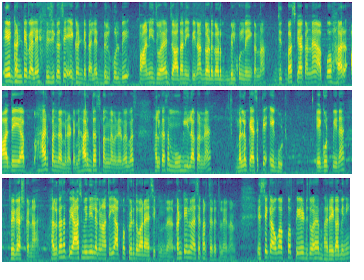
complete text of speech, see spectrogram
एक घंटे पहले फ़िज़िकल से एक घंटे पहले बिल्कुल भी पानी जो है ज़्यादा नहीं पीना, गड़गड़ बिल्कुल नहीं करना। बस क्या करना है, आपको हर आधे या हर पंद्रह मिनट में, हर दस पंद्रह मिनट में बस हल्का सा मुँह गीला करना है। मतलब कह सकते हैं एक गुट एक गुट पीना है, फिर रेस्ट करना है। हल्का सा प्यास भी नहीं लगना चाहिए, आपको फिर दोबारा ऐसे करना है। कंटिन्यू ऐसे करते रहते रहना इससे क्या होगा, आपका पेट जो है भरेगा भी नहीं,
